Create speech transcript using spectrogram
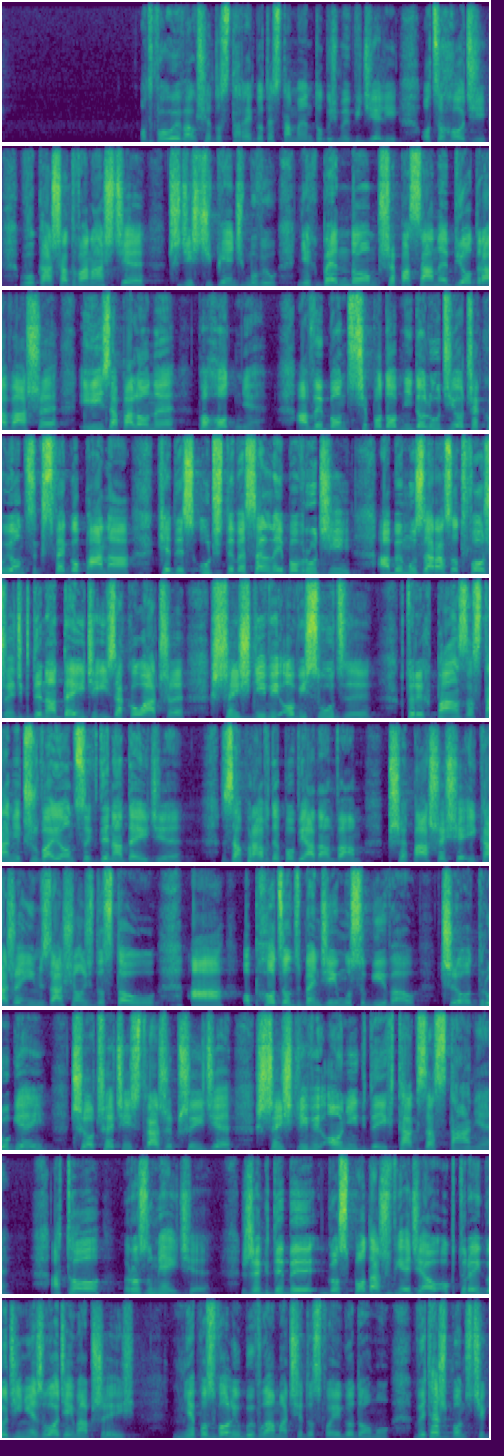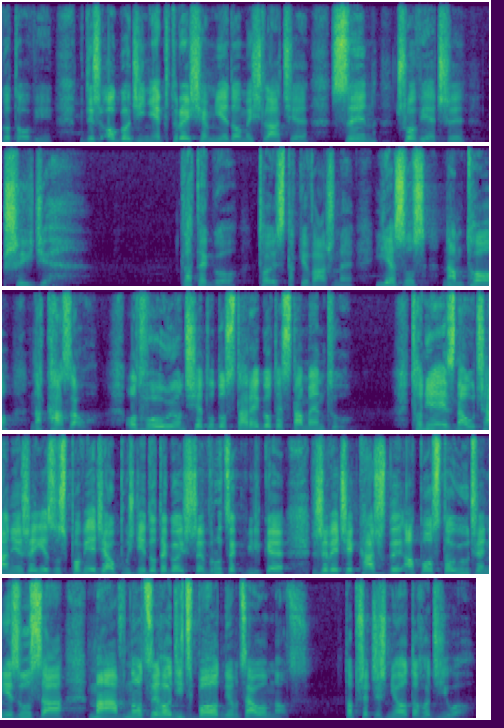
Odwoływał się do Starego Testamentu, byśmy widzieli o co chodzi. W Łukasza 12, 35 mówił: Niech będą przepasane biodra wasze i zapalone pochodnie. A wy bądźcie podobni do ludzi oczekujących swego Pana, kiedy z uczty weselnej powróci, aby mu zaraz otworzyć, gdy nadejdzie i zakołacze. Szczęśliwi owi słudzy, których Pan zastanie czuwających, gdy nadejdzie. Zaprawdę powiadam wam, przepaszę się i każę im zasiąść do stołu, a obchodząc będzie im usługiwał. Czy o drugiej, czy o trzeciej straży przyjdzie, szczęśliwi oni, gdy ich tak zastanie. A to rozumiejcie, że gdyby gospodarz wiedział, o której godzinie złodziej ma przyjść, nie pozwoliłby włamać się do swojego domu. Wy też bądźcie gotowi, gdyż o godzinie, której się nie domyślacie, syn człowieczy przyjdzie. Dlatego to jest takie ważne. Jezus nam to nakazał, odwołując się tu do Starego Testamentu. To nie jest nauczanie, że Jezus powiedział, później do tego jeszcze wrócę chwilkę, że wiecie, każdy apostoł i uczeń Jezusa ma w nocy chodzić z pochodnią całą noc. To przecież nie o to chodziło.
